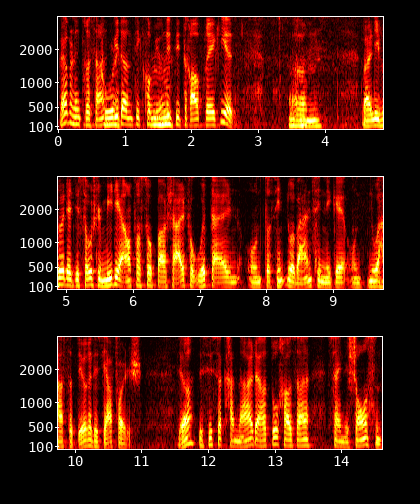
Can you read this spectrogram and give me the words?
wäre mal interessant, cool. wie dann die Community mhm. darauf reagiert. Mhm. Ähm, weil ich würde die Social Media einfach so pauschal verurteilen und da sind nur Wahnsinnige und nur Hassateure, das ist ja falsch. Ja, das ist ein Kanal, der hat durchaus auch seine Chancen.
